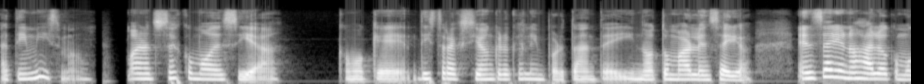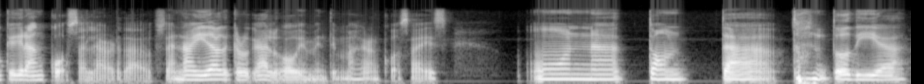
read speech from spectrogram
a ti mismo. Bueno, entonces como decía, como que distracción creo que es lo importante y no tomarlo en serio. En serio no es algo como que gran cosa, la verdad. O sea, Navidad creo que es algo obviamente más gran cosa. Es una tonta, tonto día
